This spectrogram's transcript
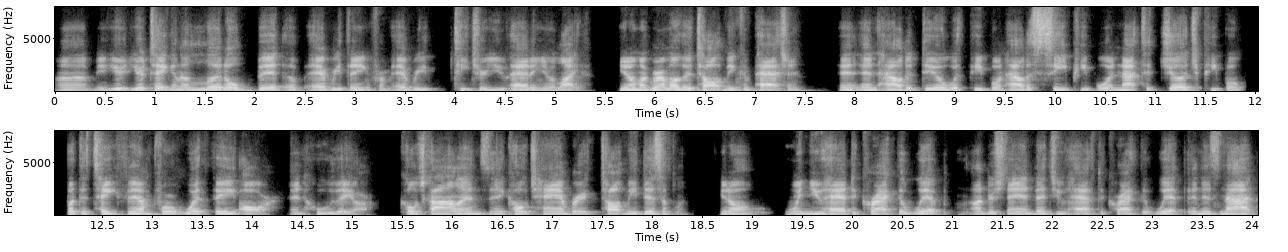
Um, you, you're taking a little bit of everything from every teacher you've had in your life. You know, my grandmother taught me compassion and, and how to deal with people and how to see people and not to judge people, but to take them for what they are and who they are. Coach Collins and Coach Hambrick taught me discipline. You know, when you had to crack the whip, understand that you have to crack the whip. And it's not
